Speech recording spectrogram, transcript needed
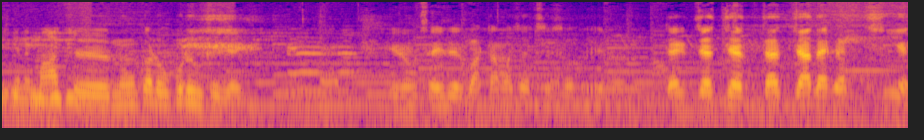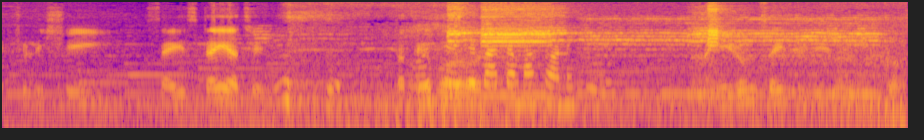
এখানে মাছ নৌকার উপরে উঠে যায়। এরকম সাইজের বাটা মাছ আছে সব এরকম। দেখ যা যা- দেখাচ্ছি অ্যাকচুয়ালি সেই সাইজটাই আছে। তার থেকে বড় বাটা মাছ অনেকে এরকম সাইজ কত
